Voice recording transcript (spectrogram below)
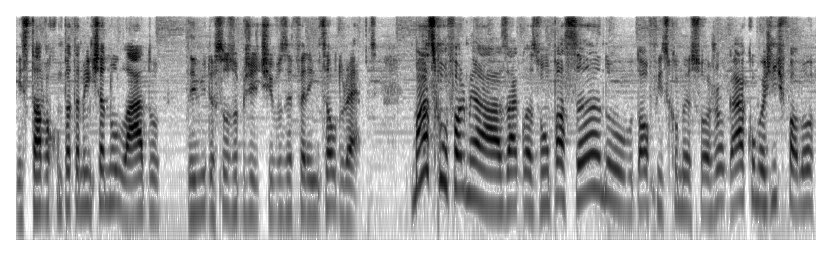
estava completamente anulado devido aos seus objetivos referentes ao draft. Mas conforme as águas vão passando, o Dolphins começou a jogar. Como a gente falou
